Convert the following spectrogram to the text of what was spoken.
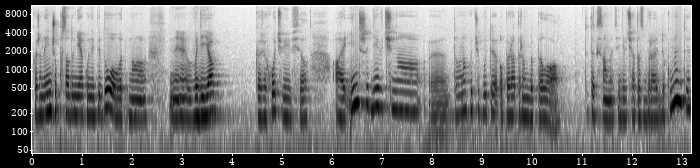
каже, на іншу посаду ніяку не піду, а от на водія каже, хочу і все. А інша дівчина, то вона хоче бути оператором БПЛА. То так само ці дівчата збирають документи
